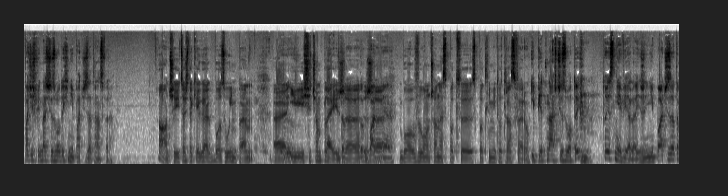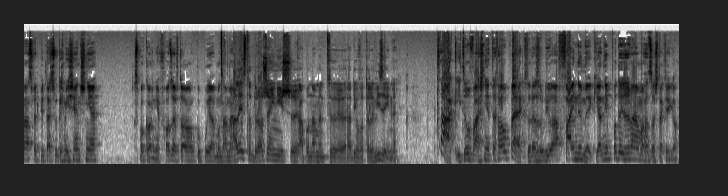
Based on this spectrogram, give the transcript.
płacisz 15 zł i nie płacisz za transfer. O, czyli coś takiego jak było z Wimpem e, i siecią Play, Do, że, że było wyłączone spod, spod limitu transferu. I 15 zł to jest niewiele. Jeżeli nie płaci za transfer 15 zł miesięcznie, spokojnie, wchodzę w to, kupuję abonament. Ale jest to drożej niż abonament radiowo-telewizyjny. Tak, i tu właśnie TVP, która zrobiła fajny myk. Ja nie podejrzewałem o coś takiego.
